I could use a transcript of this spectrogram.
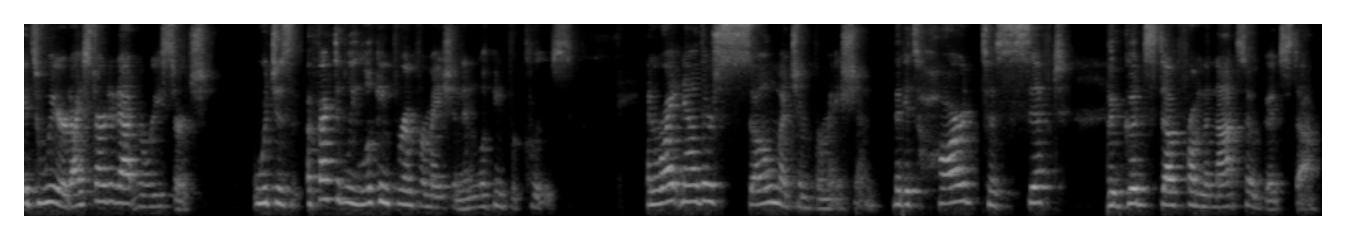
it's weird. I started out in research, which is effectively looking for information and looking for clues. And right now, there's so much information that it's hard to sift the good stuff from the not so good stuff.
